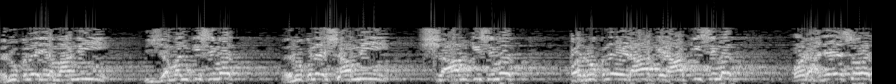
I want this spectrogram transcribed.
رکن یمانی، یمن کی سمت، رکن شامی، شام کی سمت اور رکن عراق عراق کی سمت۔ اور حجر اسود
